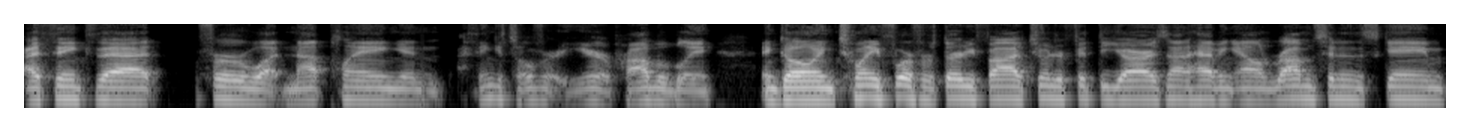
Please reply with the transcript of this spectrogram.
I think that for what not playing in, I think it's over a year probably, and going 24 for 35, 250 yards, not having Allen Robinson in this game,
